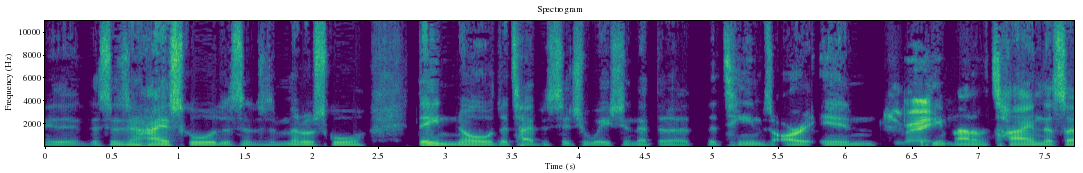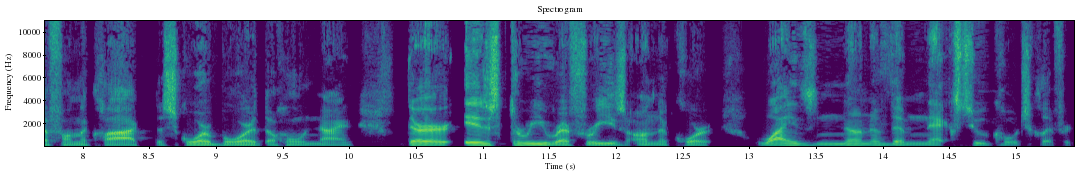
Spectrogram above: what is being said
Uh, This isn't high school. This isn't middle school. They know the type of situation that the the teams are in right. the amount of time that's left on the clock, the scoreboard, the whole nine. There is three referees on the court. Why is none of them next to Coach Clifford?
